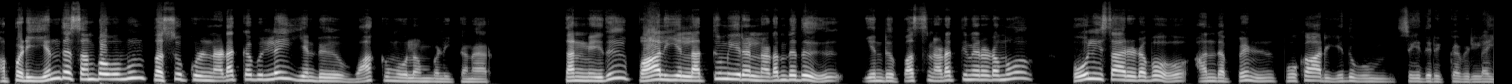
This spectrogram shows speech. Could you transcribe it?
அப்படி எந்த சம்பவமும் பஸ்ஸுக்குள் நடக்கவில்லை என்று வாக்குமூலம் அளித்தனர். தன் மீது பாலியல் அத்துமீறல் நடந்தது என்று பஸ் நடத்தினரிடமோ போலீசாரிடமோ அந்த பெண் புகார் எதுவும் செய்திருக்கவில்லை.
